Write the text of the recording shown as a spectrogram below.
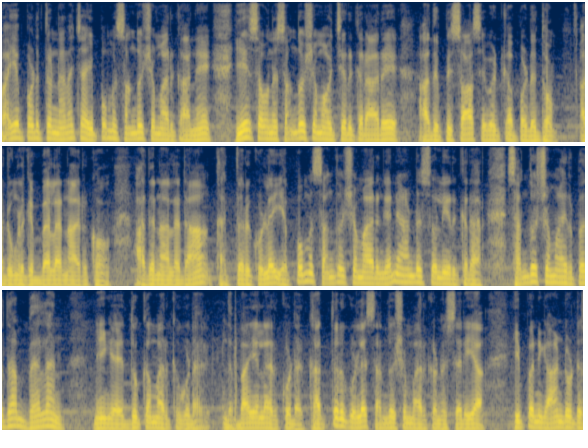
பயப்படுத்தணும்னு நினச்சா எப்பவுமே சந்தோஷமாக இருக்கானே? ஏசு அவனை சந்தோஷமாக வச்சுருக்கிறாரு. அது பிசாசை வெட்கப்படுத்தும். அது உங்களுக்கு பலனாக இருக்கும். அதனால தான் கத்தருக்குள்ளே எப்பவுமே சந்தோஷமாக இருங்கன்னு ஆண்டு சொல்லியிருக்கிறார். சந்தோஷமாக இருப்பது தான் பலன். நீங்கள் துக்கமாக இருக்கக்கூடாது. இந்த பயம்லாம் இருக்கக்கூடாது. கத்தருக்குள்ளே சந்தோஷமாக இருக்கணும் சரியா? இப்போ நீங்கள் ஆண்டவர்கிட்ட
